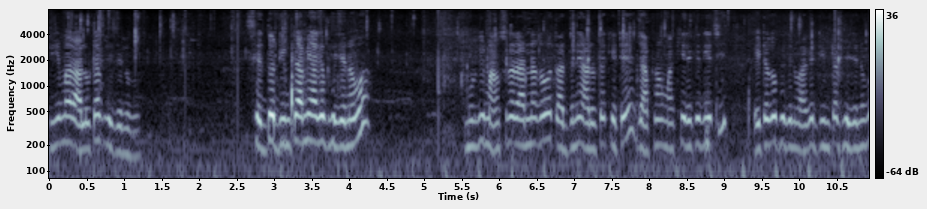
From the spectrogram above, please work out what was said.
ডিম আর আলুটা ভেজে নেব। সেদ্ধ ডিমটা আমি আগে ভেজে নেব। মুরগির মাংসটা রান্না করব, তার জন্য আলুটা কেটে জাফরাং মাখিয়ে রেখে দিয়েছি এটাকেও ভেজে নেব, আগে ডিমটা ভেজে নেব।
